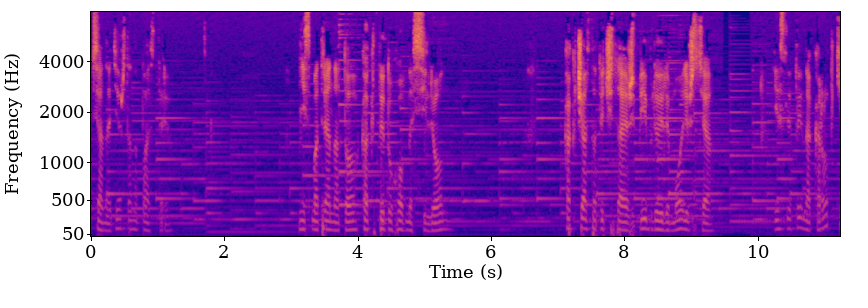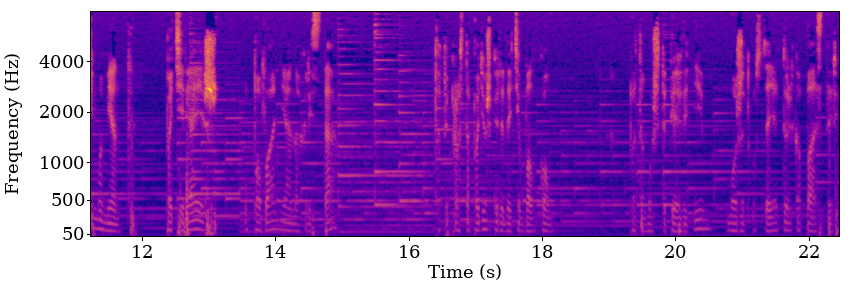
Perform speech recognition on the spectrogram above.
Вся надежда на пастыря. Несмотря на то, как ты духовно силен, как часто ты читаешь Библию или молишься, если ты на короткий момент потеряешь упование на Христа, то ты просто пойдешь перед этим волком, потому что перед ним может устоять только пастырь.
